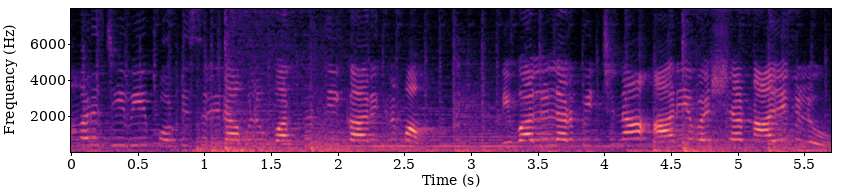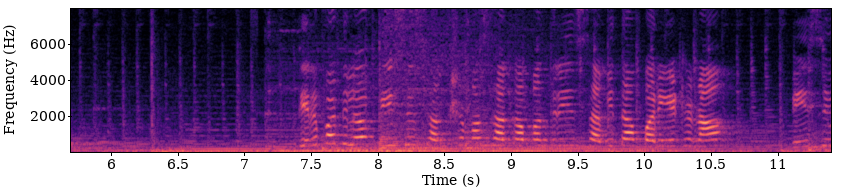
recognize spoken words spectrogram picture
అమరజీవి పొట్టి శ్రీరాములు వర్ధంతి కార్యక్రమం. నివాళులర్పించిన ఆర్యవైశ్య నాయకులు. తిరుపతిలో బీసీ సంక్షేమ శాఖ మంత్రి సవిత పర్యటన బీసీ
